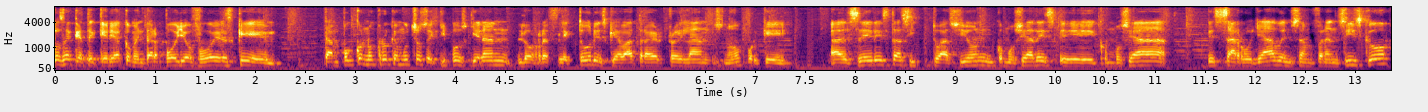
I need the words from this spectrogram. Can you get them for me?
cosa que te quería comentar, Pollo, fue es que tampoco no creo que muchos equipos quieran los reflectores que va a traer Trey Lance, ¿no? Porque al ser esta situación como se ha, eh, como se ha desarrollado en San Francisco,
